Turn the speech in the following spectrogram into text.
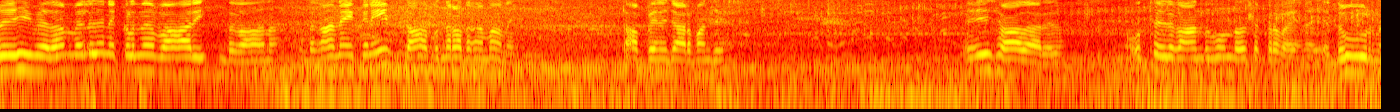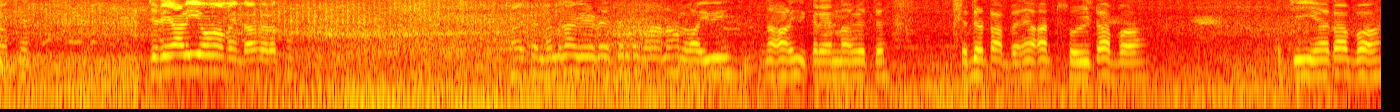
ਇਹੀ ਫਾਇਦਾ, ਮਿਲ ਦੇ ਨਿਕਲਦੇ ਬਾਹਰ ਹੀ, ਦੁਕਾਨ। ਆ। ਦੁਕਾਨ ਇੱਕ ਨਹੀਂ 10 15 ਦੁਕਾਨਾਂ ਨੇ। ਢਾਬੇ ਨੇ ਚਾਰ ਪੰਜ। ਇਹ ਸਵਾਦ ਆ ਰਿਹਾ ਉੱਥੇ ਦੁਕਾਨ ਦੁਕਾਨ ਦਾ ਚੱਕਰ ਪੈ ਜਾਂਦਾ ਜੀ, ਦੂਰ ਨੇ ਉੱਥੇ। ਜੜਿਆਲੀ ਆਉਣਾ ਪੈਂਦਾ ਫਿਰ ਉੱਥੇ। ਇੱਥੇ ਨੰਦਾ ਗੇਟ, ਇੱਧਰ ਦੁਕਾਨ ਹਲਵਾਈ ਦੀ ਨਾਲ ਹੀ ਕਰਿਆਨਾ ਵਿੱਚ। ਇੱਧਰ ਢਾਬੇ ਨੇ ਆ ਸੋਈ ਢਾਬਾ, ਚੀਆ ਢਾਬਾ,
